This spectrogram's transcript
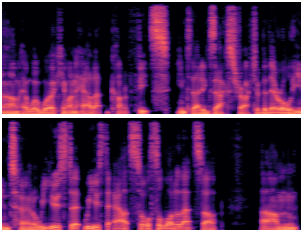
Um, and we're working on how that kind of fits into that exact structure. But they're all internal. We used to we used to outsource a lot of that stuff, um,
